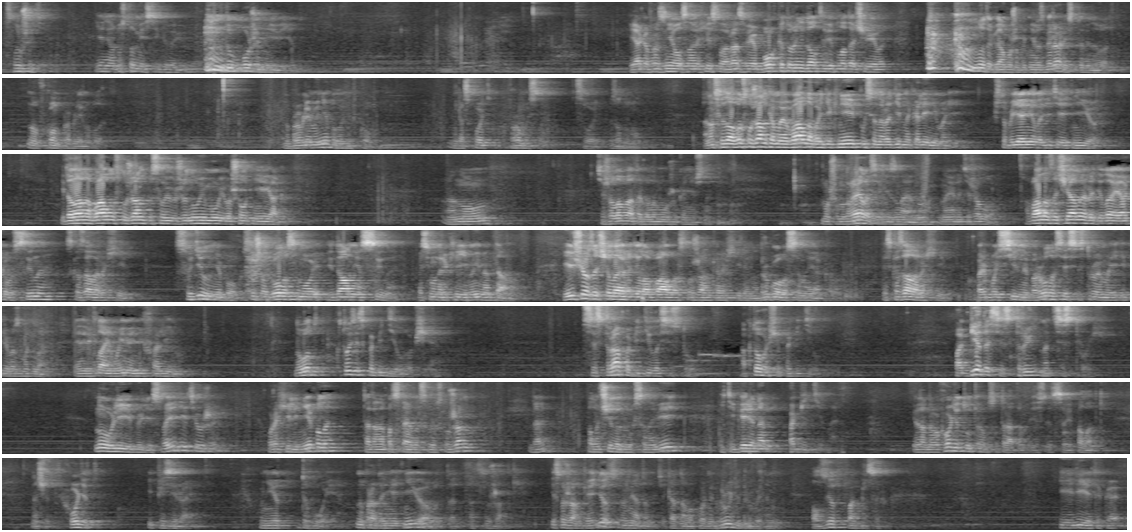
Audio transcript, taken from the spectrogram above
Слушайте, я не на пустом месте говорю. Дух Божий меня видит. Яков разгневался на Рахиль, разве я Бог, который не дал тебе плода чрева? ну, тогда, может быть, не разбирались, кто виноват. Ну, в ком проблема была. Но проблемы не было ни в ком. Господь промысел свой задумал. Она сказала, вот служанка моя Валла, войди к ней, пусть она родит на колени мои, чтобы я имела детей от нее. И дала на Валу служанку свою, жену ему, и вошел к ней Яков. А ну, тяжеловато было мужу, конечно. Может, ему нравилось, я не знаю, но, наверное, тяжело. Вала зачала, родила Якову сына, сказала Рахиль. Судил мне Бог, слышал голос мой и дал мне сына. Посему нарекли ему имя Дан. И еще зачала и родила Валла, служанка Рахилина, другого сына Якова. И сказала Рахиль, борьбой сильной боролась я с сестрой моей и превозмогла. И нарекла ему имя Нефалим. Но вот кто здесь победил вообще? Сестра победила сестру. А кто вообще победил? Победа сестры над сестрой. Ну, у Лии были свои дети уже, у Рахили не было, тогда она подставила свою служанку, да, получила двух сыновей, и теперь она победила. И вот она выходит утром с утра там из своей палатки, значит, ходит и презирает. У нее двое. Ну, правда, не от нее, а вот от, от служанки. И служанка идет с двумя, там, одного кормит грудью, другой там ползет в памперсах. И Илия такая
